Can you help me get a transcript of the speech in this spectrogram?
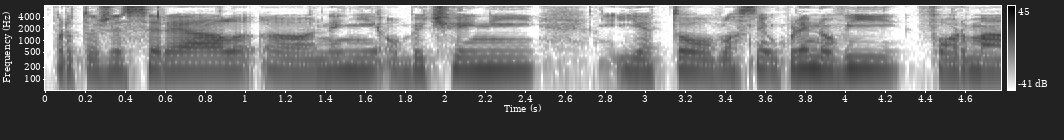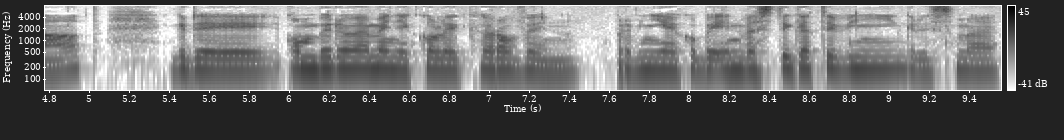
protože seriál eh, není obyčejný, je to vlastně úplně nový formát, kdy kombinujeme několik rovin. První jakoby investigativní, kdy jsme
